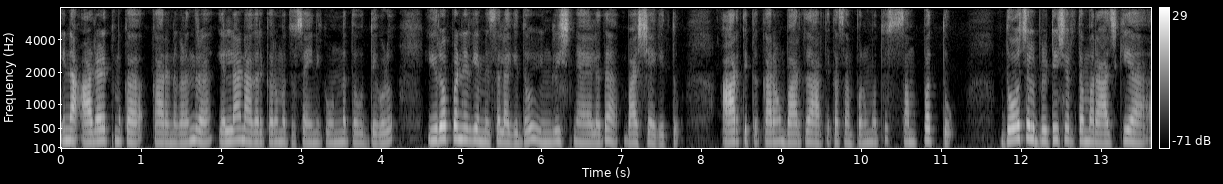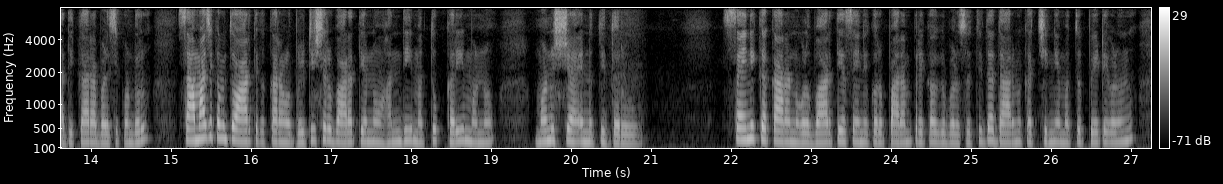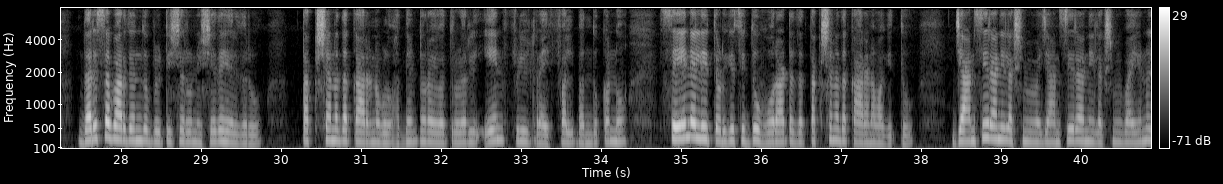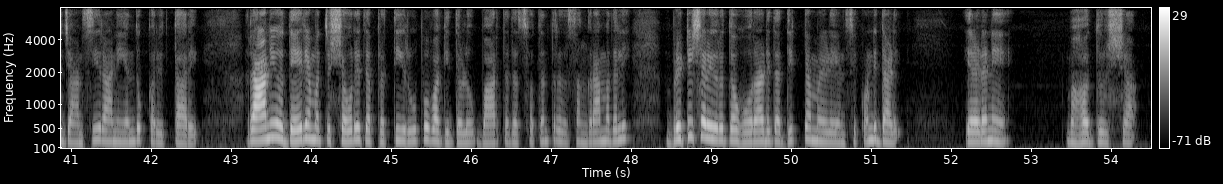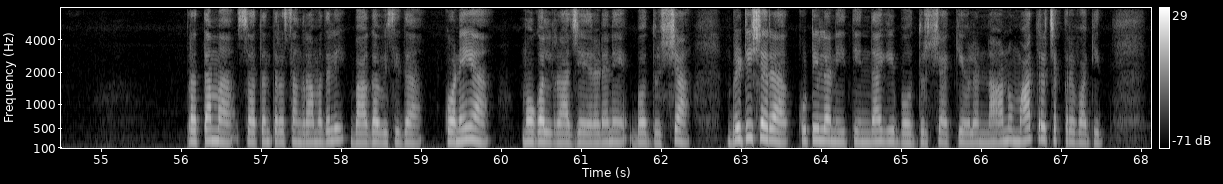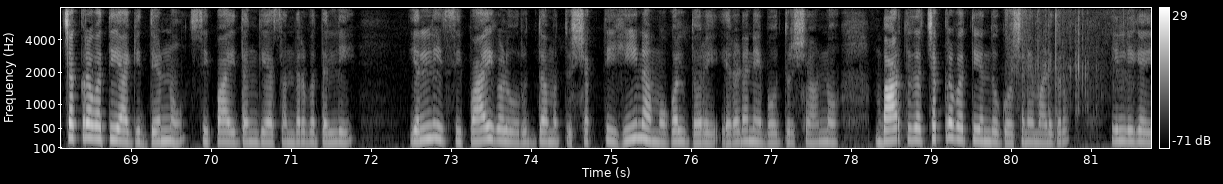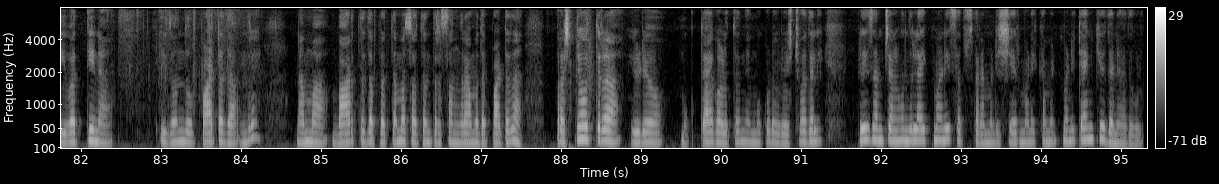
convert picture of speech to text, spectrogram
ಇನ್ನು ಆಡಳಿತಾತ್ಮಕ ಕಾರಣಗಳಂದ್ರೆ ಎಲ್ಲ ನಾಗರಿಕರು ಮತ್ತು ಸೈನಿಕ ಉನ್ನತ ಹುದ್ದೆಗಳು ಯುರೋಪನ್ನರಿಗೆ ಮೀಸಲಾಗಿದ್ದವು, ಇಂಗ್ಲಿಷ್ ನ್ಯಾಯಾಲಯದ ಭಾಷೆಯಾಗಿತ್ತು. ಆರ್ಥಿಕ ಕಾರಣ, ಭಾರತದ ಆರ್ಥಿಕ ಸಂಪನ್ಮೂಲ ಮತ್ತು ಸಂಪತ್ತು ದೋಚಲು ಬ್ರಿಟಿಷರು ತಮ್ಮ ರಾಜಕೀಯ ಅಧಿಕಾರ ಬಳಸಿಕೊಂಡರು. ಸಾಮಾಜಿಕ ಮತ್ತು ಆರ್ಥಿಕ ಕಾರಣಗಳು ಬ್ರಿಟಿಷರು ಭಾರತೀಯನ್ನು ಹಂದಿ ಮತ್ತು ಕರಿ ಮನು ಮನುಷ್ಯ ಎನ್ನುತ್ತಿದ್ದರು. ಸೈನಿಕ ಕಾರಣಗಳು ಭಾರತೀಯ ಸೈನಿಕರು ಪಾರಂಪರಿಕವಾಗಿ ಬಳಸುತ್ತಿದ್ದ ಧಾರ್ಮಿಕ ಚಿಹ್ನೆ ಮತ್ತು ಪೇಟೆಗಳನ್ನು ಧರಿಸಬಾರದೆಂದು ಬ್ರಿಟಿಷರು ನಿಷೇಧ ಹೇರಿದರು. ತಕ್ಷಣದ ಕಾರಣಗಳು ಹದಿನೆಂಟುನೂರ ಐವತ್ತೇಳರಲ್ಲಿ ಏನ್ ಫೀಲ್ಡ್ ರೈಫಲ್ ಬಂದೂಕನ್ನು ಸೇನೆಯಲ್ಲಿ ತೊಡಗಿಸಿದ್ದು ಹೋರಾಟದ ತಕ್ಷಣದ ಕಾರಣವಾಗಿತ್ತು. ಝಾನ್ಸಿ ರಾಣಿ ಲಕ್ಷ್ಮೀಬಾಯಿ ಝಾನ್ಸಿ ರಾಣಿ ಲಕ್ಷ್ಮೀಬಾಯಿಯನ್ನು ಝಾನ್ಸಿ ರಾಣಿ ಎಂದು ಕರೆಯುತ್ತಾರೆ. ರಾಣಿಯು ಧೈರ್ಯ ಮತ್ತು ಶೌರ್ಯದ ಪ್ರತಿರೂಪವಾಗಿದ್ದಳು. ಭಾರತದ ಸ್ವತಂತ್ರದ ಸಂಗ್ರಾಮದಲ್ಲಿ ಬ್ರಿಟಿಷರ ವಿರುದ್ಧ ಹೋರಾಡಿದ ದಿಟ್ಟ ಮಹಿಳೆ ಎನಿಸಿಕೊಂಡಿದ್ದಾಳೆ. ಎರಡನೇ ಬಹದ್ದೂರ್ ಶಾ ಪ್ರಥಮ ಸ್ವಾತಂತ್ರ್ಯ ಸಂಗ್ರಾಮದಲ್ಲಿ ಭಾಗವಹಿಸಿದ ಕೊನೆಯ ಮೊಘಲ್ ರಾಜ ಎರಡನೇ ಬಹದ್ದೂರ್ ಶಾ ಬ್ರಿಟಿಷರ ಕುಟಿಲ ನೀತಿಯಿಂದಾಗಿ ಬಹದ್ದೂರ್ ಶಾ ಕೇವಲ ನಾನು ಮಾತ್ರ ಚಕ್ರವಾಗಿ ಚಕ್ರವರ್ತಿಯಾಗಿದ್ದೆನ್ನು ಸಿಪಾಯಿ ದಂಗೆಯ ಸಂದರ್ಭದಲ್ಲಿ ಎಲ್ಲಿ ಸಿಪಾಯಿಗಳು ವೃದ್ಧ ಮತ್ತು ಶಕ್ತಿಹೀನ ಮೊಘಲ್ ದೊರೆ ಎರಡನೇ ಶಾವನ್ನು ಭಾರತದ ಚಕ್ರವರ್ತಿ ಎಂದು ಘೋಷಣೆ ಮಾಡಿದರು. ಇಲ್ಲಿಗೆ ಇವತ್ತಿನ ಇದೊಂದು ಪಾಠದ, ಅಂದರೆ ನಮ್ಮ ಭಾರತದ ಪ್ರಥಮ ಸ್ವಾತಂತ್ರ್ಯ ಸಂಗ್ರಾಮದ ಪಾಠದ ಪ್ರಶ್ನೋತ್ತರ ವಿಡಿಯೋ ಮುಕ್ತಾಯಗೊಳ್ಳುತ್ತದೆ ನಿಮಗೂ ಕೂಡ ವಿಡಿಯೋ ಇಷ್ಟವಾದಲ್ಲಿ ಪ್ಲೀಸ್ ನಮ್ಮ ಚಾನಲ್ಗೊಂದು ಲೈಕ್ ಮಾಡಿ ಸಬ್ಸ್ಕ್ರೈಬ್ ಮಾಡಿ ಶೇರ್ ಮಾಡಿ ಕಮೆಂಟ್ ಮಾಡಿ. ಥ್ಯಾಂಕ್ ಯು ಧನ್ಯವಾದಗಳು.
